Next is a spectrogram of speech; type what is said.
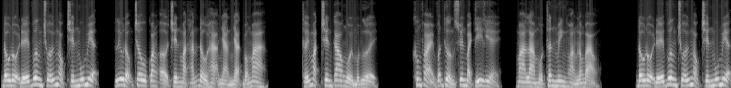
Đầu đội đế vương chuối ngọc trên mũ miệng, lưu động châu quang ở trên mặt hắn đầu hạ nhàn nhạt bóng ma. Thấy mặt trên cao ngồi một người. Không phải vẫn thường xuyên bạch đi gì mà là một thân minh hoàng long bảo. Đầu đội đế vương chuối ngọc trên mũ miệng,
